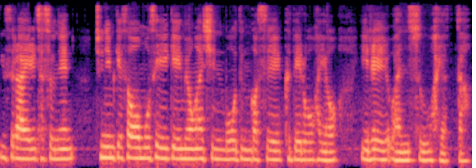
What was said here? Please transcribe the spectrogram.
이스라엘 자손은 주님께서 모세에게 명하신 모든 것을 그대로 하여 이를 완수하였다.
